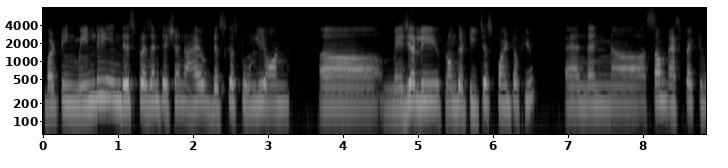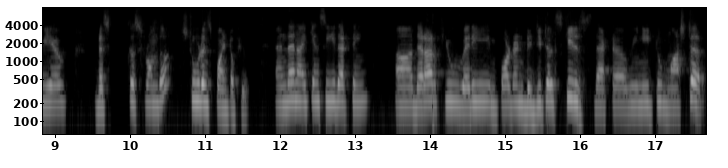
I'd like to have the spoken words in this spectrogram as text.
But in mainly in this presentation i have discussed only on uh, majorly from the teachers point of view. And then uh, some aspect we have discussed from the students point of view. And then i can see that thing uh, there are a few very important digital skills that uh, we need to master.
